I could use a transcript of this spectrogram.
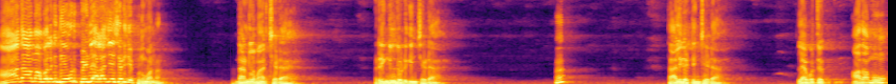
ఆదామ వాళ్ళకి దేవుడు పెళ్ళి ఎలా చేశాడు చెప్పు నువ్వు అన్నాను. దండలు మార్చాడా? రింగులు తొడిగించాడా? తాళి కట్టించాడా? లేకపోతే ఆదాము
